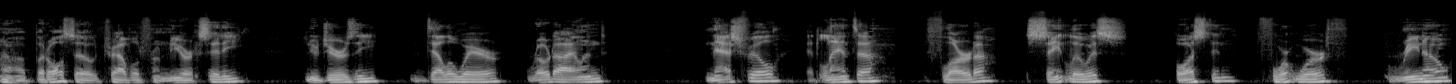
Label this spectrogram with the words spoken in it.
uh, but also traveled from New York City, New Jersey, Delaware, Rhode Island, Nashville, Atlanta, Florida, St. Louis, Austin, Fort Worth, Reno,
